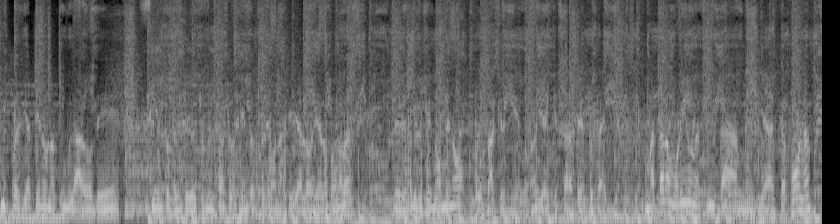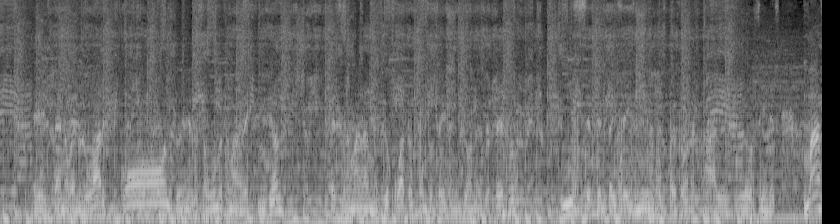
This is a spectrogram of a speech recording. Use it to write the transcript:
y pues ya tiene un acumulado de 138.400 personas que ya lo, ya lo a ver. Es decir, el fenómeno pues va creciendo. Y hay que estar atentos a él. Matar a morir una cinta media chafona. está en noveno lugar con en su segunda semana de exhibición. Esta semana metió 4.6 millones de pesos y 76 mil personas a los cines. Más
